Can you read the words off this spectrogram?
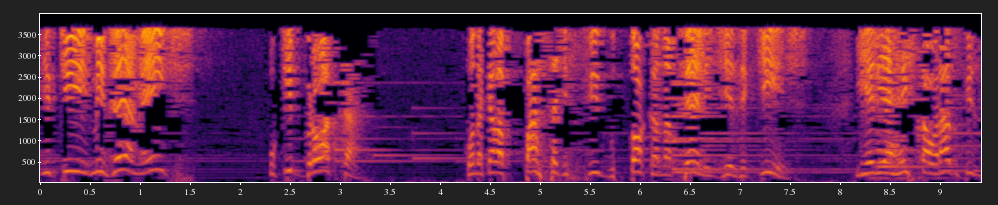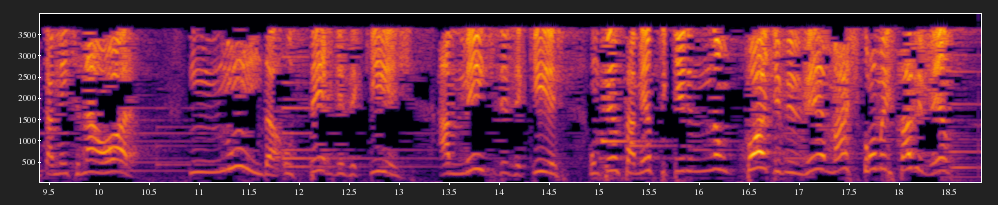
E que me vem à mente o que brota quando aquela pasta de figo toca na pele de Ezequias e ele é restaurado fisicamente na hora, inunda o ser de Ezequias, a mente de Ezequias, um pensamento de que ele não pode viver mais como ele está vivendo.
